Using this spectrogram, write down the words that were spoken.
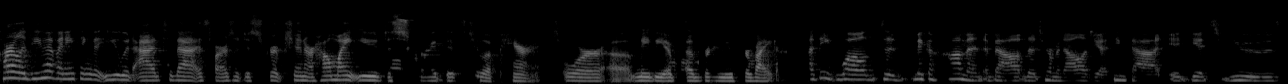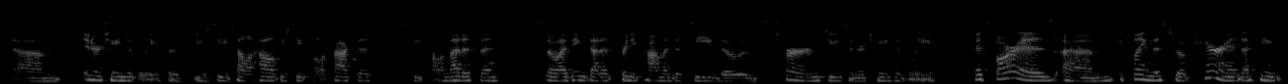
Carla do you have anything that you would add to that as far as a description or how might you describe this to a parent or uh, maybe a, a brand new provider I think, well, to make a comment about the terminology, I think that it gets used um, interchangeably. So you see telehealth, you see telepractice, you see telemedicine. So I think that it's pretty common to see those terms used interchangeably. As far as um, explaining this to a parent, I think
